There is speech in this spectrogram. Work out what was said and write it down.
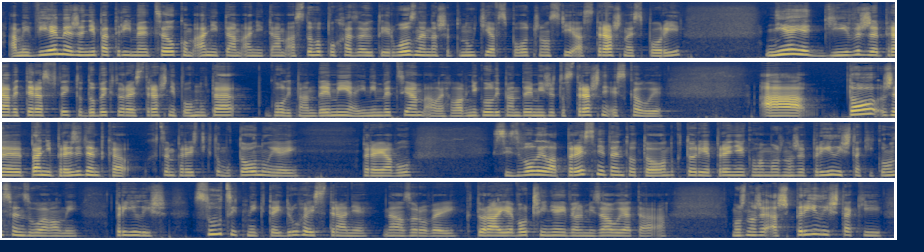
A my vieme, že nepatríme celkom ani tam, ani tam a z toho pochádzajú tie rôzne naše pnutia v spoločnosti a strašné spory. Nie je div, že práve teraz v tejto dobe, ktorá je strašne pohnutá kvôli pandémii a iným veciam, ale hlavne kvôli pandémii, že to strašne eskaluje. A to, že pani prezidentka, chcem prejsť k tomu tónu jej prejavu, si zvolila presne tento tón, ktorý je pre niekoho možno, že príliš taký konsenzuálny, príliš súcitný k tej druhej strane názorovej, ktorá je voči nej veľmi zaujatá a možno, že až príliš taký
